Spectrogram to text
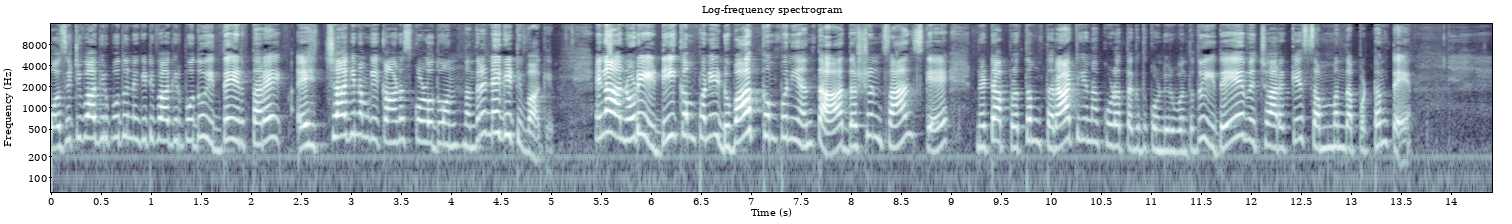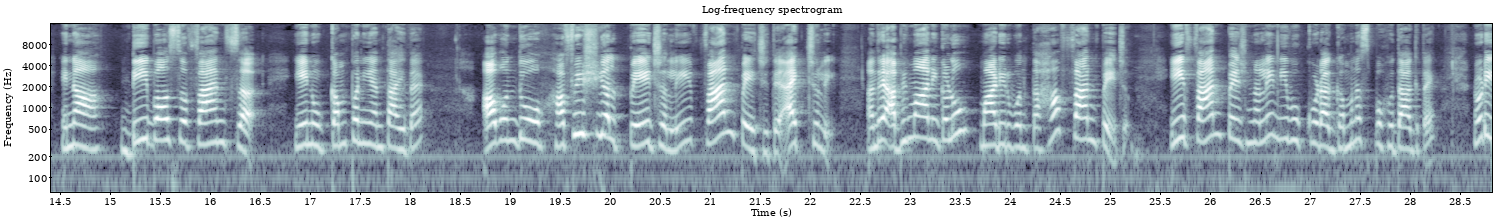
ಪಾಸಿಟಿವ್ ಆಗಿರ್ಬೋದು ನೆಗೆಟಿವ್ ಆಗಿರ್ಬೋದು, ಇದ್ದೇ ಇರ್ತಾರೆ. ಹೆಚ್ಚಾಗಿ ನಮಗೆ ಕಾಣಿಸ್ಕೊಳ್ಳೋದು ಅಂತಂದ್ರೆ ನೆಗೆಟಿವ್ ಆಗಿ. ಇನ್ನ ನೋಡಿ ಡಿ ಕಂಪನಿ ಡುಬಾಕ್ ಕಂಪನಿ ಅಂತ ದರ್ಶನ್ ಫ್ಯಾನ್ಸ್ಗೆ ನಟ ಪ್ರಥಮ್ ತರಾಟೆಯನ್ನು ಕೂಡ ತೆಗೆದುಕೊಂಡಿರುವಂಥದ್ದು. ಇದೇ ವಿಚಾರಕ್ಕೆ ಸಂಬಂಧಪಟ್ಟಂತೆ ಇನ್ನ ಡಿ ಬಾಸ್ ಫ್ಯಾನ್ಸ್ ಏನು ಕಂಪನಿ ಅಂತ ಇದೆ. ಆ ಒಂದು ಅಫಿಷಿಯಲ್ ಪೇಜಲ್ಲಿ ಫ್ಯಾನ್ ಪೇಜ್ ಇದೆ ಆ್ಯಕ್ಚುಲಿ ಅಂದರೆ ಅಭಿಮಾನಿಗಳು ಮಾಡಿರುವಂತಹ ಫ್ಯಾನ್ ಪೇಜ್ ಈ ಫ್ಯಾನ್ ಪೇಜ್ನಲ್ಲಿ ನೀವು ಕೂಡ ಗಮನಿಸಬಹುದಾಗಿದೆ. ನೋಡಿ,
